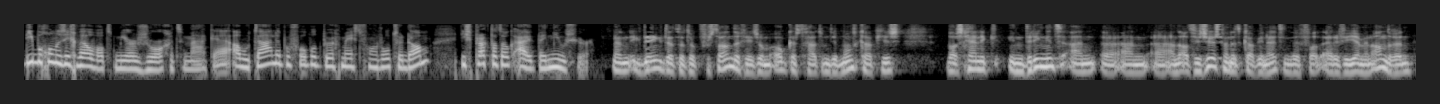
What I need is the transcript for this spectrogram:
die begonnen zich wel wat meer zorgen te maken. Abu Talib bijvoorbeeld, burgemeester van Rotterdam, die sprak dat ook uit bij Nieuwsuur. En ik denk dat het ook verstandig is om, ook als het gaat om die mondkapjes, waarschijnlijk indringend aan, uh, aan, uh, aan de adviseurs van het kabinet, in dit geval RIVM en anderen,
